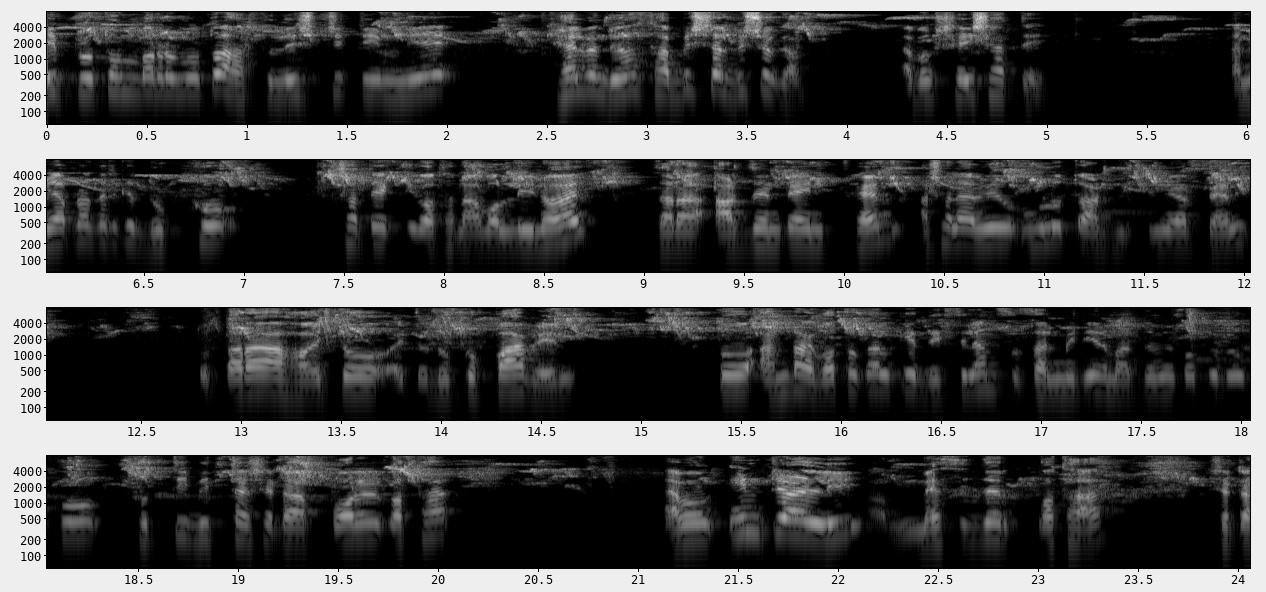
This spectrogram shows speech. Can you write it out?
এই প্রথমবারের মতো আটচল্লিশটি টিম নিয়ে খেলবেন দু হাজার ছাব্বিশ সাল বিশ্বকাপ। এবং সেই সাথে আমি আপনাদেরকে দুঃখ সাথে একটি কথা না বললেই নয়, যারা আর্জেন্টাইন ফ্যান আসলে আমি মূলত আর্জেন্টিনার ফ্যান তো তারা হয়তো একটু দুঃখ পাবেন। তো আমরা গতকালকে দেখছিলাম সোশ্যাল মিডিয়ার মাধ্যমে কতটুকু সত্যি মিথ্যা সেটা পরের কথা এবং ইন্টারলি মেসেজের কথা সেটা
